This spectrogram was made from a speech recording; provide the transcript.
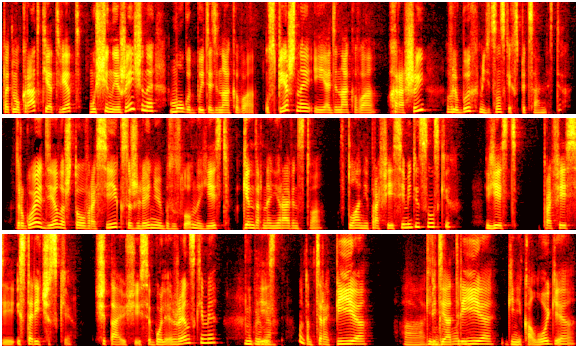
Поэтому краткий ответ. Мужчины и женщины могут быть одинаково успешны и одинаково хороши в любых медицинских специальностях. Другое дело, что в России, к сожалению, безусловно, есть гендерное неравенство в плане профессий медицинских. Есть профессии исторически считающиеся более женскими. Например? Есть ну, там, терапия, а, гинекология. педиатрия, гинекология.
